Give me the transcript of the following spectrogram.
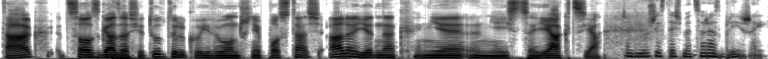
Tak, co zgadza się tu tylko i wyłącznie postać, ale jednak nie miejsce i akcja. Czyli już jesteśmy coraz bliżej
